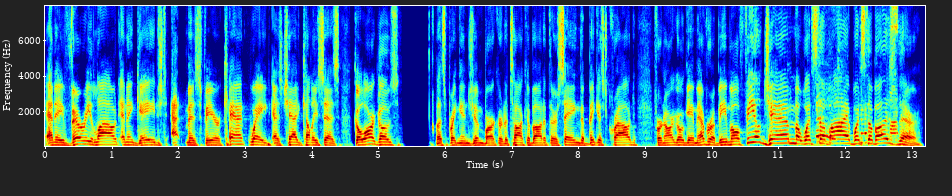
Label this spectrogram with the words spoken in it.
and a very loud and engaged atmosphere? Can't wait, as Chad Kelly says, Go Argos. Let's bring in Jim Barker to talk about it. They're saying the biggest crowd for an Argo game ever at BMO Field. Jim, what's the vibe? What's the buzz there?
